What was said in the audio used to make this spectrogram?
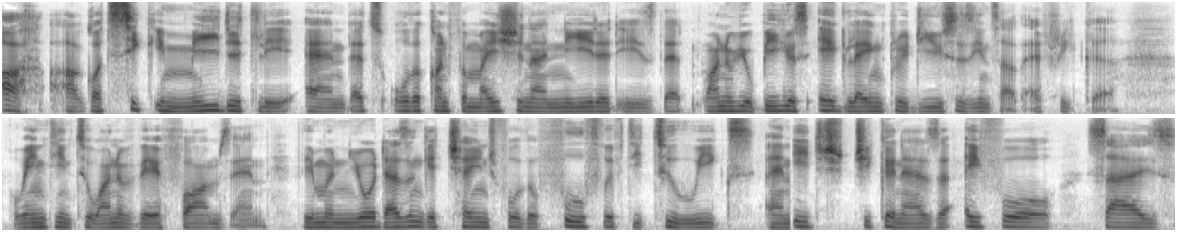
oh, I got sick immediately, and that's all the confirmation I needed is that one of your biggest egg laying producers in South Africa went into one of their farms and the manure doesn't get changed for the full 52 weeks and each chicken has a A4 size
